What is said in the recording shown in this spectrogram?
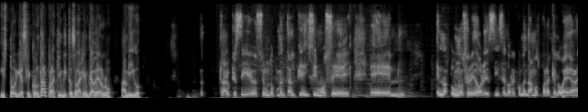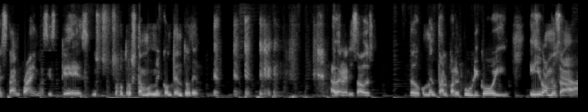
historias que contar para que invites a la gente a verlo, amigo. Claro que sí, es un documental que hicimos eh, eh, en unos servidores y se lo recomendamos para que lo vea, está en Prime, así es que nosotros estamos muy contentos de, haber realizado este documental para el público y, y vamos a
